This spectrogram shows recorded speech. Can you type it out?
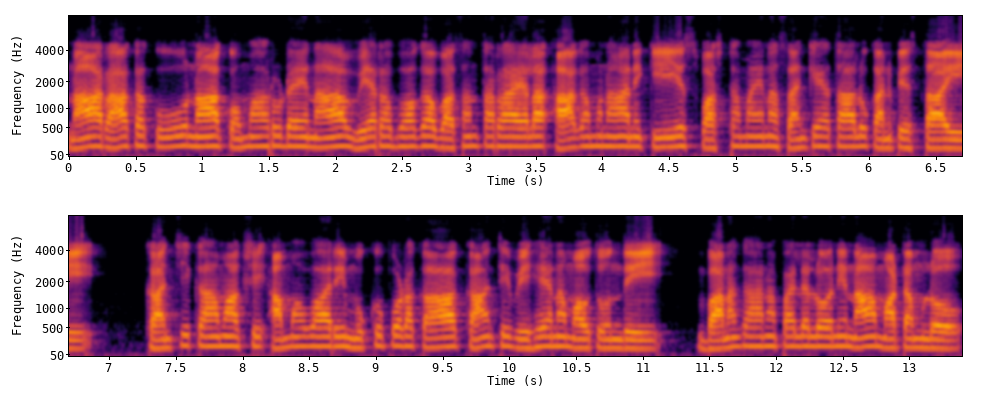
నా రాకకు నా కుమారుడైన వీరభోగ వసంతరాయల ఆగమనానికి స్పష్టమైన సంకేతాలు కనిపిస్తాయి. కంచి కామాక్షి అమ్మవారి ముక్కుపుడక కాంతి విహీనమవుతుంది. బనగానపల్లెలోని నా మఠంలో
